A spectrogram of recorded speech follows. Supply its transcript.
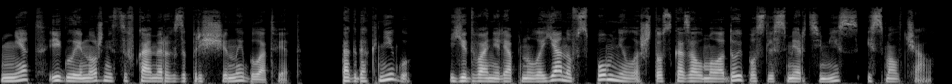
«Нет, иглы и ножницы в камерах запрещены», — был ответ. «Тогда книгу?» Едва не ляпнула я, но вспомнила, что сказал молодой после смерти мисс, и смолчала.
